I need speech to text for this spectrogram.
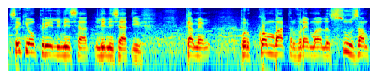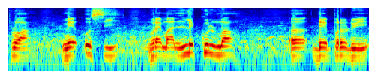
ceux qui ont pris l'initiative quand même pour combattre vraiment le sous-emploi, mais aussi vraiment l'écoulement euh, des produits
